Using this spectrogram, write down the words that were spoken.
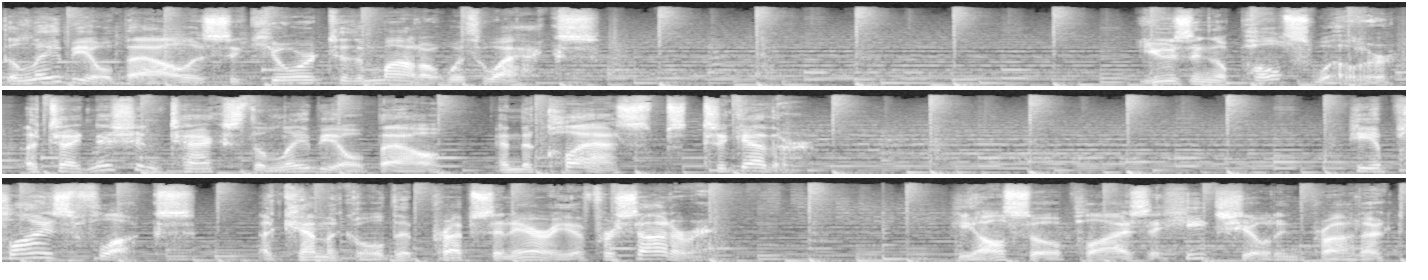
The labial bow is secured to the model with wax. Using a pulse welder, a technician tacks the labial bow and the clasps together. He applies flux, a chemical that preps an area for soldering. He also applies a heat shielding product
